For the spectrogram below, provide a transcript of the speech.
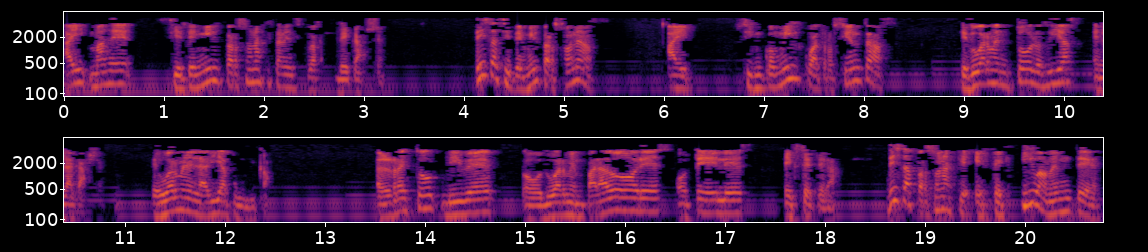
hay más de 7.000 personas que están en situación de calle. De esas 7.000 personas, hay 5.400 que duermen todos los días en la calle, que duermen en la vía pública. El resto vive o duerme en paradores, hoteles, etcétera. De esas personas que efectivamente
